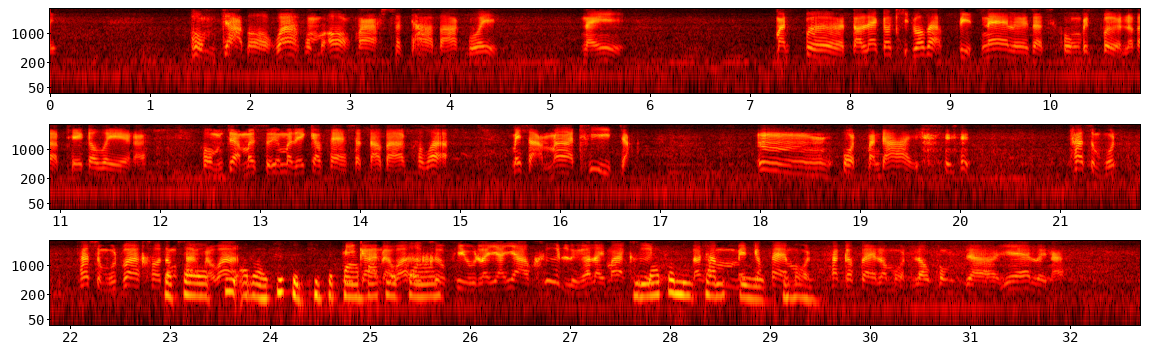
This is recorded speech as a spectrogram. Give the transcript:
ผมจะบอกว่าผมออกมาสตาร์บัคเว้ยในมันเปิด ตอนแรกก็คิดว่าแบบปิดแน่เลย แต่คงเป็นเปิดแล้วแบบเทคเอา a y นะ ผมจะมาซื้อเมาเล็ดกาแฟสตาร์บัคเพราะว่าไม่สามารถที่จะ มันได้ ถ้าสมมุติถ้าสมมุติว่าเขาต้กาองแฟสั่งแบบว่าที่อร่อยที่สุดคือสมีตาร์กาบัรคแบบนะว่าเอจ๊ะอเคอร์ฟิวระยะยาวขึ้นหรืออะไรมากขึ้น แล้วก็มีแล้วควาถ้ามเม็ดสุกาขแฟหมด ถ้ากาแฟเราหมดเราคงจะแย่เลยนะ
